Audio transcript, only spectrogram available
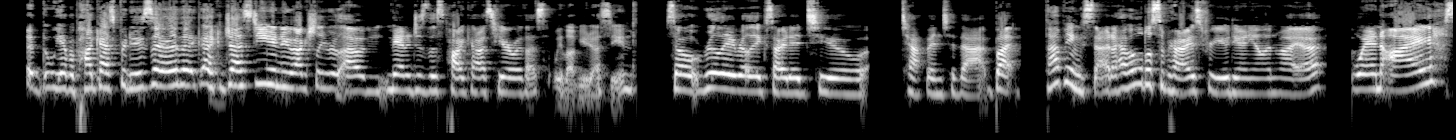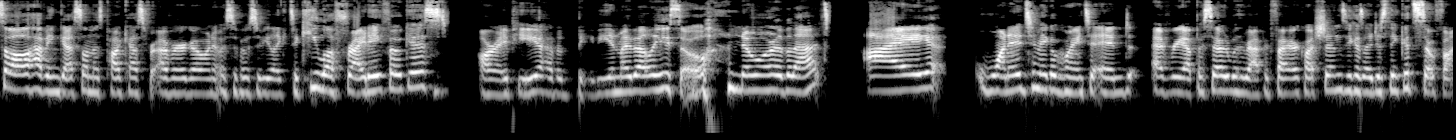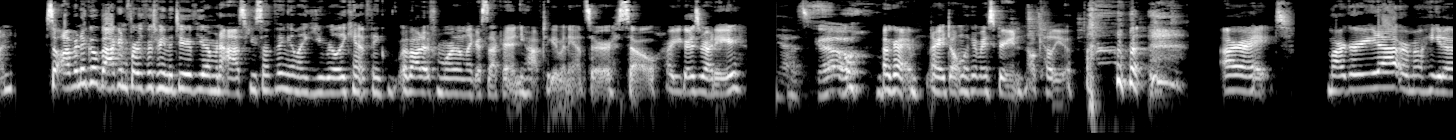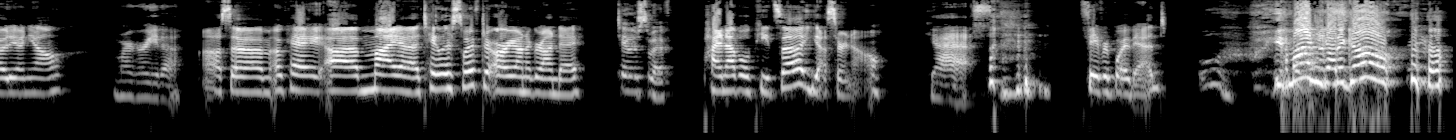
we have a podcast producer, that Justine, who actually um, manages this podcast here with us. We love you, Justine. So really, really excited to tap into that. But that being said, I have a little surprise for you, Danielle and Maya. When I saw having guests on this podcast forever ago and it was supposed to be like Tequila Friday focused, RIP, I have a baby in my belly, so no more of that. I wanted to make a point to end every episode with rapid fire questions because I just think it's so fun. So I'm gonna go back and forth between the two of you. I'm gonna ask you something and like you really can't think about it for more than like a second you have to give an answer. So are you guys ready? Yeah, let's go. Okay. All right, don't look at my screen. I'll kill you. All right. Margarita or mojito, Danielle? Margarita. Awesome. Okay. Uh, Maya, Taylor Swift or Ariana Grande? Taylor Swift. Pineapple pizza, yes or no? Yes. Favorite boy band? Ooh. Come on, you gotta go.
